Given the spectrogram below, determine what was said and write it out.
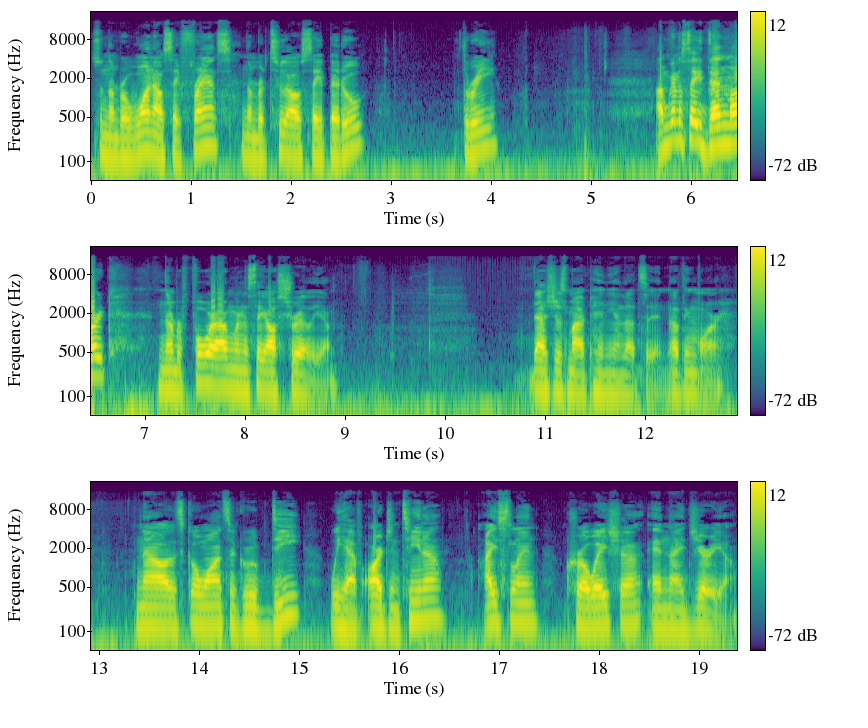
So, number one, I'll say France. Number two, I'll say Peru. Three, I'm going to say Denmark. Number four, I'm going to say Australia. That's just my opinion. That's it. Nothing more. Now, let's go on to Group D. We have Argentina, Iceland, Croatia, and Nigeria.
